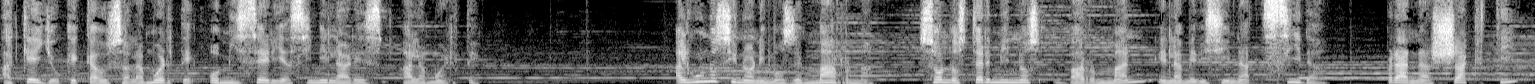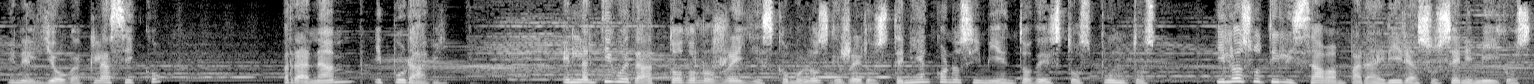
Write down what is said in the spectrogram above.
aquello que causa la muerte o miserias similares a la muerte. Algunos sinónimos de marma son los términos Barman en la medicina Siddha, Prana Shakti en el yoga clásico, Pranam y Puravi. En la antigüedad todos los reyes como los guerreros tenían conocimiento de estos puntos y los utilizaban para herir a sus enemigos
